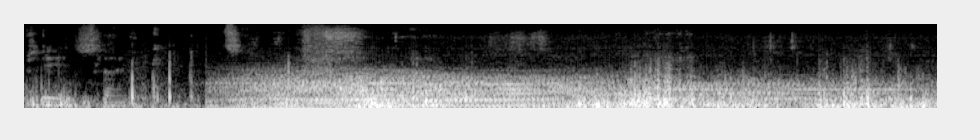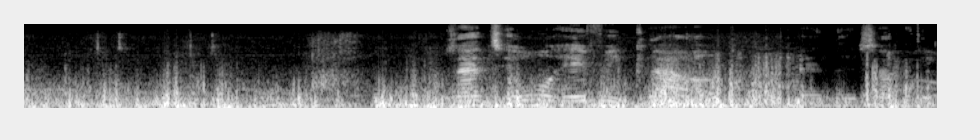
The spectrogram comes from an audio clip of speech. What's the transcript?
So it's like it's that's all heavy cloud and there's something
